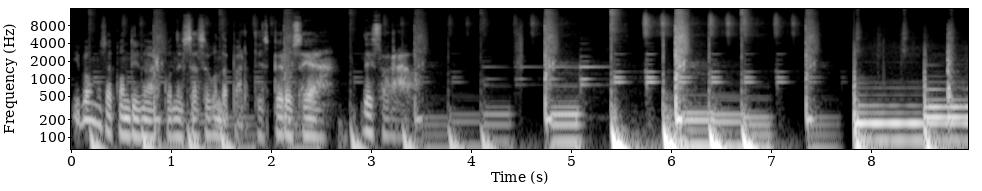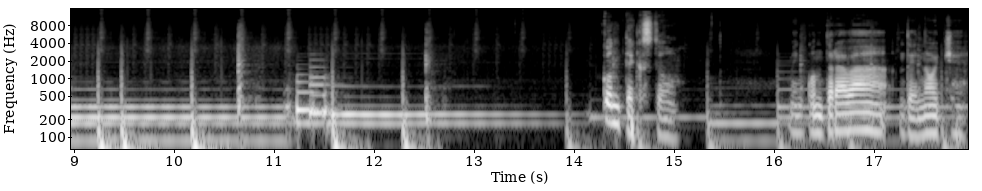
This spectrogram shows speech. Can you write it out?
Y vamos a continuar con esta segunda parte, espero sea de su agrado. Contexto. Me encontraba de noche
